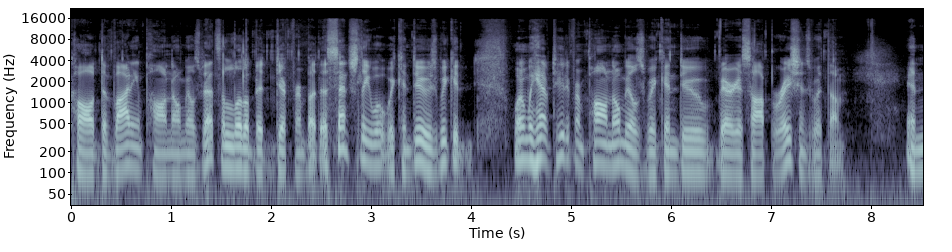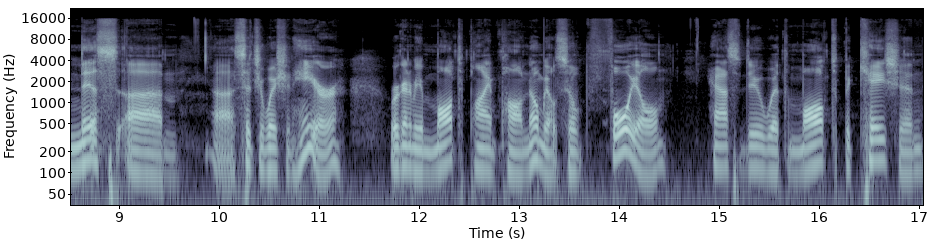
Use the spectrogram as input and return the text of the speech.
called dividing polynomials. That's a little bit different. But essentially what we can do is we could, when we have two different polynomials, we can do various operations with them. In this um, uh, situation here, we're going to be multiplying polynomials. So FOIL has to do with multiplication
